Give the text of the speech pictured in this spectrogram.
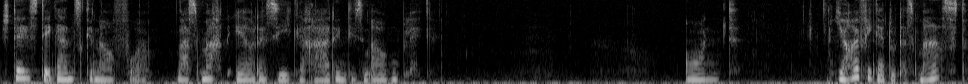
Stell es dir ganz genau vor. Was macht er oder sie gerade in diesem Augenblick? Und je häufiger du das machst,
